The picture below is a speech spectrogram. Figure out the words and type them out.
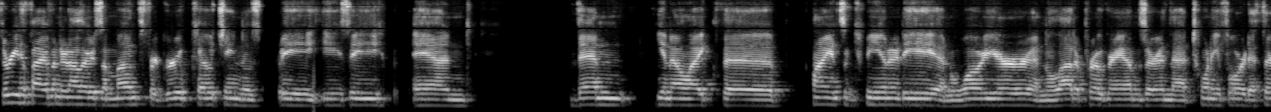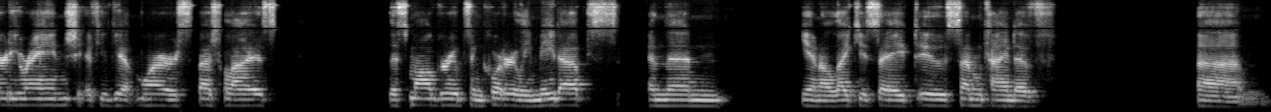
three to five hundred dollars a month for group coaching is pretty easy. And then, you know, like the clients and community and warrior and a lot of programs are in that 24 to 30 range if you get more specialized. The small groups and quarterly meetups and then you know like you say do some kind of um,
